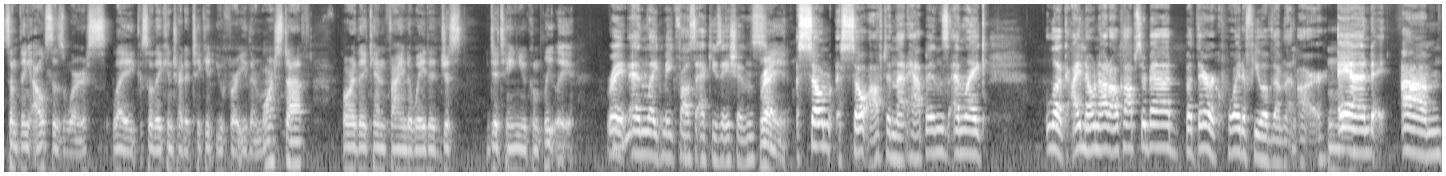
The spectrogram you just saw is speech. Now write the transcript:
something else is worse like so they can try to ticket you for either more stuff or they can find a way to just detain you completely. Right, and like make false accusations. Right. so so often that happens and like look i know not all cops are bad but there are quite a few of them that are and um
